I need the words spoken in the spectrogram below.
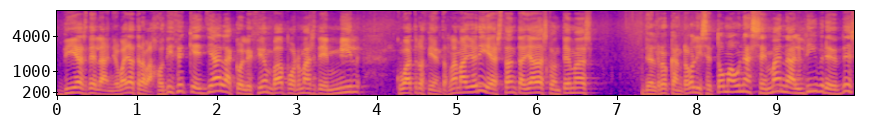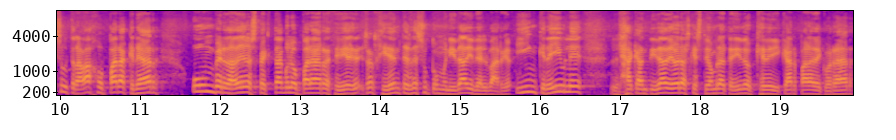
días del año. Vaya trabajo. Dice que ya la colección va por más de mil 400. La mayoría están talladas con temas del rock and roll y se toma una semana libre de su trabajo para crear un verdadero espectáculo para residentes de su comunidad y del barrio. Increíble la cantidad de horas que este hombre ha tenido que dedicar para decorar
